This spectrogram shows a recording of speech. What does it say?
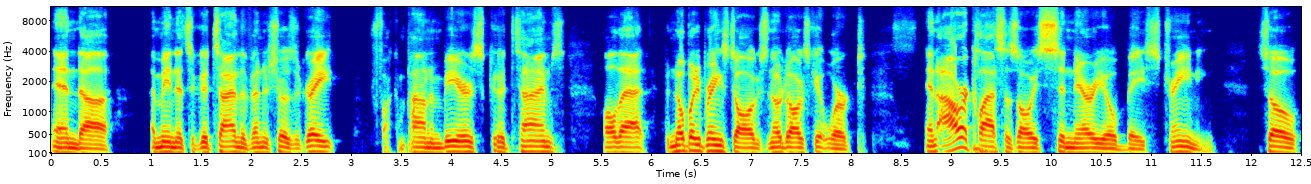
and uh, I mean, it's a good time. The vendor shows are great, fucking pounding beers, good times, all that. But nobody brings dogs. No dogs get worked, and our class is always scenario based training. So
